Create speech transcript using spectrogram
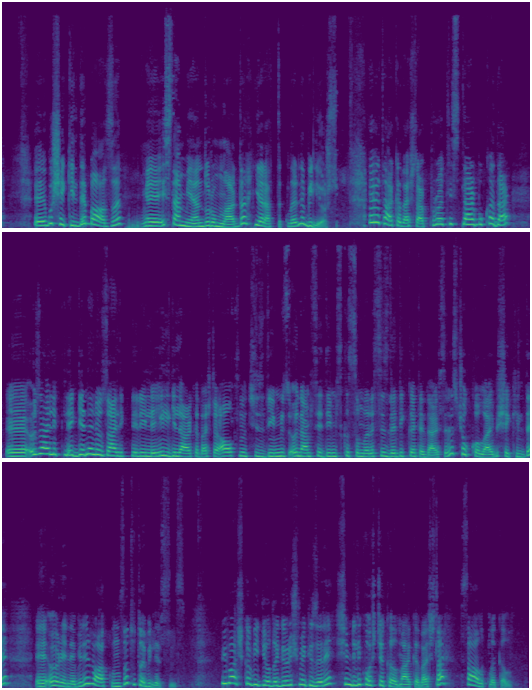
E, bu şekilde bazı e, istenmeyen durumlarda yarattıklarını biliyoruz. Evet arkadaşlar protistler bu kadar. Ee, özellikle genel özellikleriyle ilgili arkadaşlar altını çizdiğimiz, önemsediğimiz kısımlara siz de dikkat ederseniz çok kolay bir şekilde e, öğrenebilir ve aklınıza tutabilirsiniz. Bir başka videoda görüşmek üzere. Şimdilik hoşçakalın arkadaşlar. Sağlıkla kalın.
